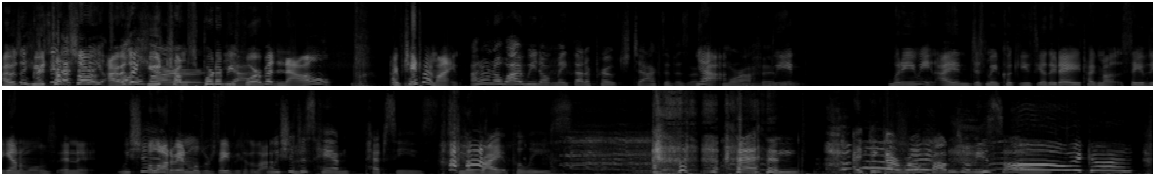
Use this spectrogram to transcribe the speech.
I was a huge Trump that supporter. I was a huge Trump our- supporter yeah. before, but now I've changed my mind. I don't know why we don't make that approach to activism. Yeah, more often. We. What do you mean? I just made cookies the other day talking about save the animals, and it, we should. a lot of animals were saved because of that. We should just hand Pepsis to riot police. and I think our world problems will be solved. Oh my god,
